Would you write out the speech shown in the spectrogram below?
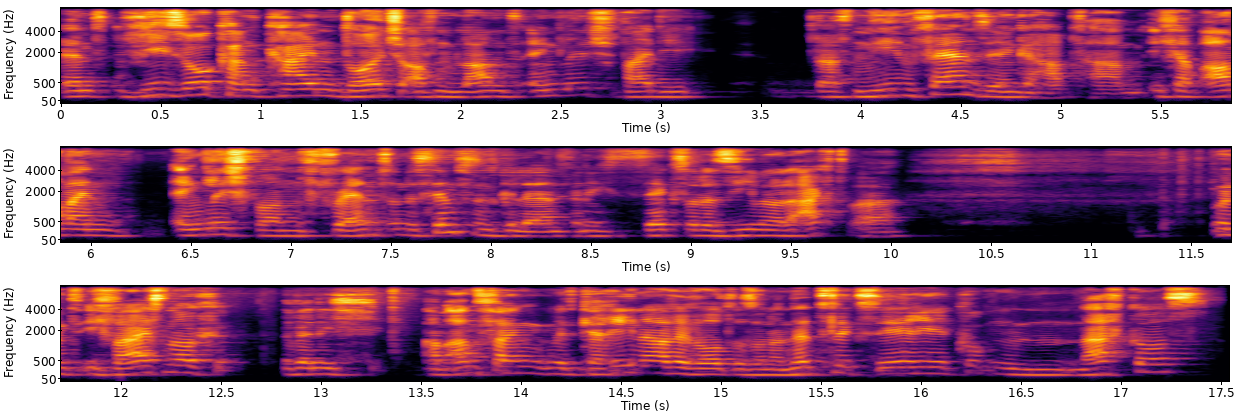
Und wieso kann kein Deutsch auf dem Land Englisch? Weil die das nie im Fernsehen gehabt haben. Ich habe auch mein Englisch von Friends und The Simpsons gelernt, wenn ich sechs oder sieben oder acht war. Und ich weiß noch, wenn ich am Anfang mit Carina, wir wollten so eine Netflix-Serie gucken, Narcos.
